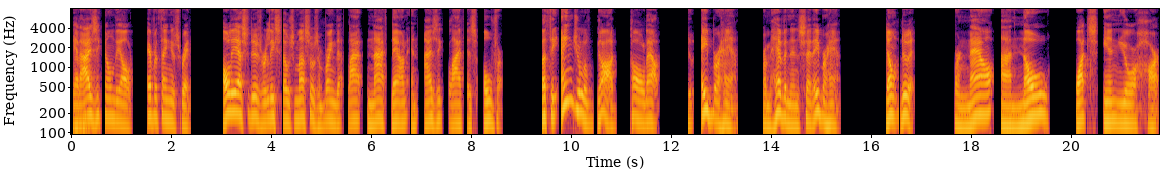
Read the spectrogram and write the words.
He had Isaac on the altar. Everything is ready. All he has to do is release those muscles and bring that knife down, and Isaac's life is over. But the angel of God called out to Abraham from heaven and said, Abraham, don't do it, for now I know what's in your heart.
